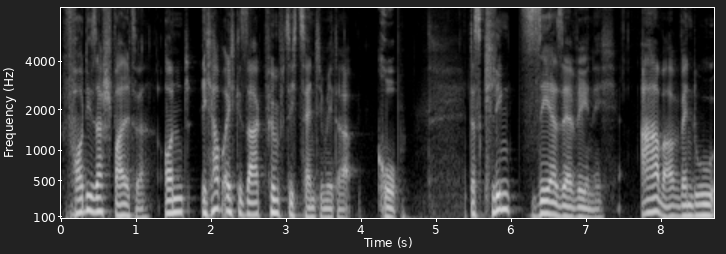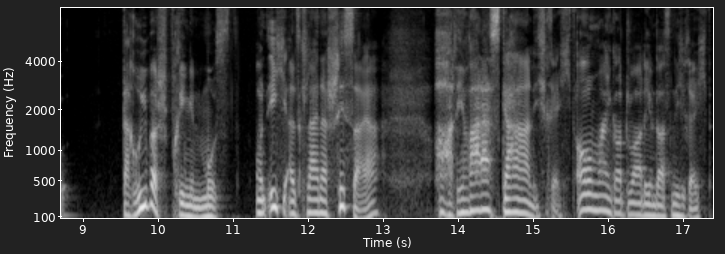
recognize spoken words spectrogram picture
vor dieser Spalte. Und ich habe euch gesagt, 50 Zentimeter grob. Das klingt sehr, sehr wenig. Aber wenn du darüber springen musst und ich als kleiner Schisser, ja, oh, dem war das gar nicht recht. Oh mein Gott, war dem das nicht recht.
